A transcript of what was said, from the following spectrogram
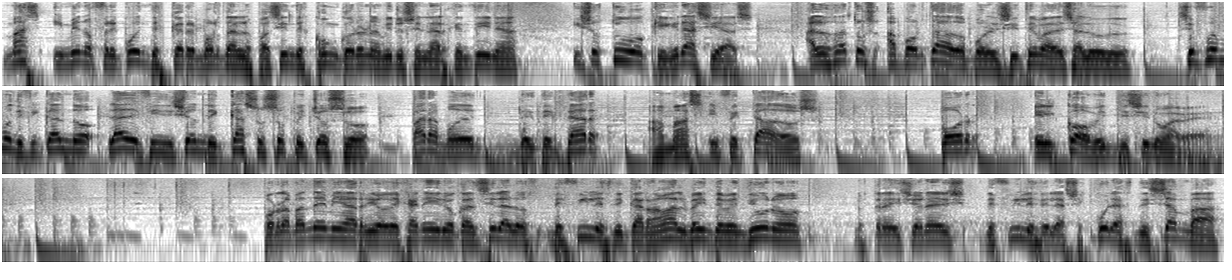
más y menos frecuentes que reportan los pacientes con coronavirus en la Argentina y sostuvo que gracias a los datos aportados por el sistema de salud se fue modificando la definición de caso sospechoso para poder detectar a más infectados por el COVID-19. Por la pandemia, Río de Janeiro cancela los desfiles de Carnaval 2021 los tradicionales desfiles de las escuelas de samba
